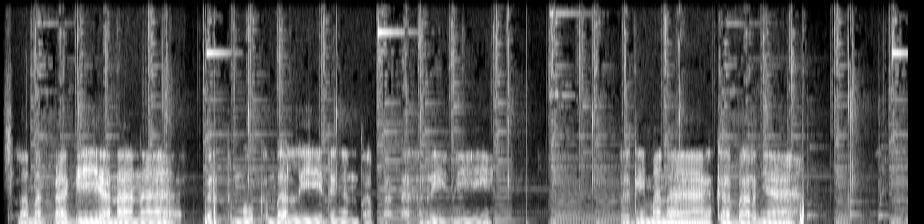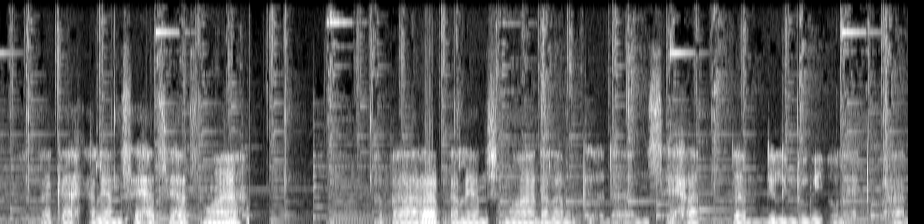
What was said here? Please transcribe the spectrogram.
Selamat pagi anak-anak, bertemu kembali dengan Bapak hari ini. Bagaimana kabarnya? Apakah kalian sehat-sehat semua? Bapak harap kalian semua dalam keadaan sehat dan dilindungi oleh Tuhan.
